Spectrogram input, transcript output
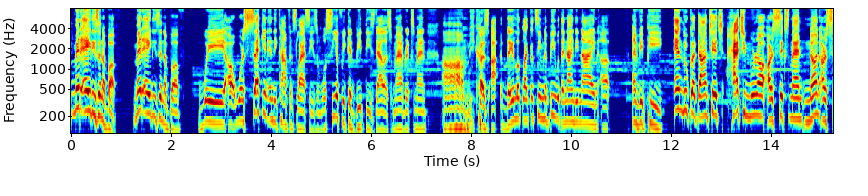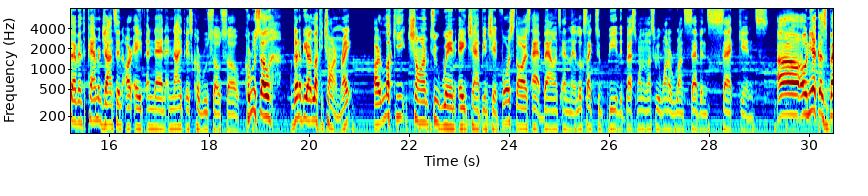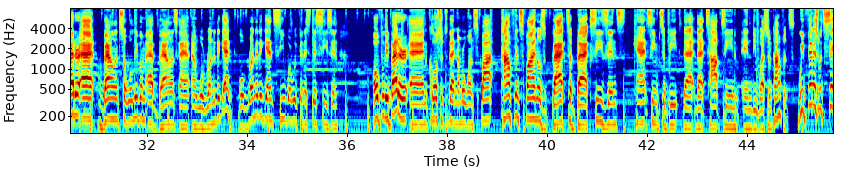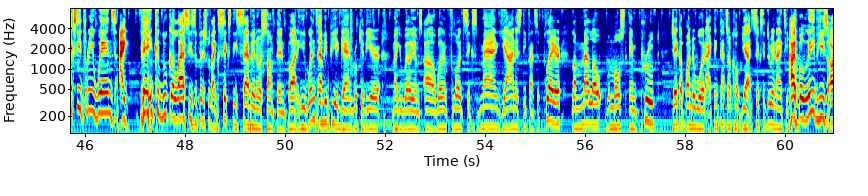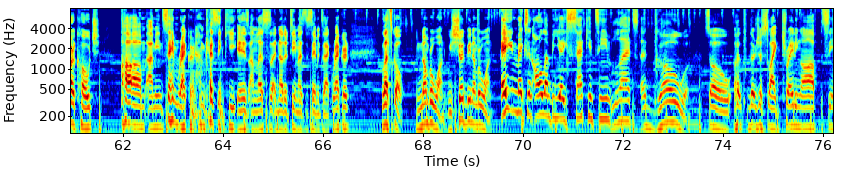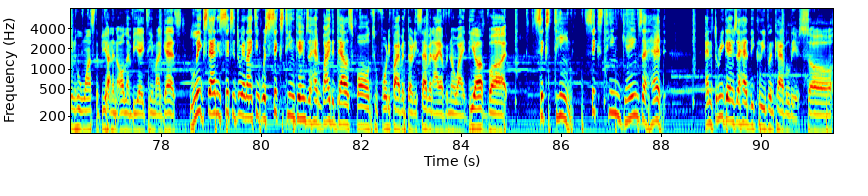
mid 80s and above. Mid 80s and above. We uh, were second in the conference last season. We'll see if we could beat these Dallas Mavericks, man, um, because uh, they look like the team to be with the 99 uh, MVP. And Luka Doncic, Hachimura are sixth man, Nunn are seventh, Cameron Johnson are eighth, and then ninth is Caruso. So Caruso gonna be our lucky charm, right? Our lucky charm to win a championship. Four stars at balance, and it looks like to be the best one unless we want to run seven seconds. Oh, Uh, Onyeka's better at balance, so we'll leave him at balance, and, and we'll run it again. We'll run it again, see where we finish this season hopefully better and closer to that number one spot. Conference finals back-to-back seasons can't seem to beat that that top team in the Western Conference. We finished with 63 wins. I think Luka last season finished with like 67 or something, but he wins MVP again. Rookie of the Year, Mikey Williams, uh, William Floyd, six man, Giannis, defensive player, LaMelo, most improved, Jacob Underwood. I think that's our coach. Yeah, 63 and 19. I believe he's our coach. Um, I mean, same record. I'm guessing he is, unless another team has the same exact record. Let's go. Number one. We should be number one. Ayton makes an All NBA second team. Let's go. So uh, they're just like trading off, seeing who wants to be on an All NBA team, I guess. League standings 63 and 19. We're 16 games ahead. Why did Dallas fall to 45 and 37? I have no idea, but 16, 16 games ahead and three games ahead the Cleveland Cavaliers. So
